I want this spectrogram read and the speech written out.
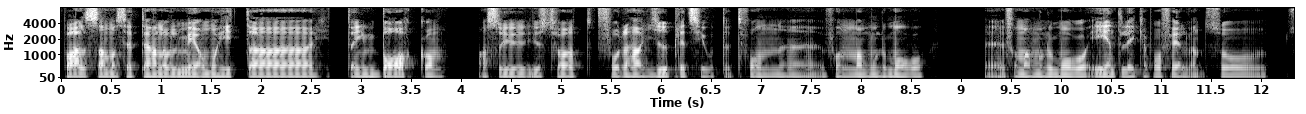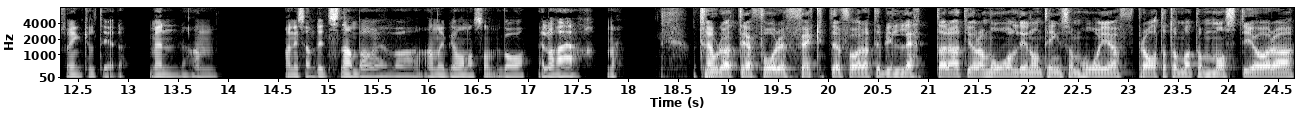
på alls samma sätt. Det handlar väl mer om att hitta, hitta in bakom. Alltså just för att få det här djupledshotet från, eh, från Mamundo Moro. Eh, för Mamundo Moro är inte lika bra felvänd, så, så enkelt är det. Men han, han är samtidigt snabbare än vad André Bjarnason var, eller är. Tror du att det får effekter för att det blir lättare att göra mål? Det är någonting som HIF pratat om att de måste göra,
